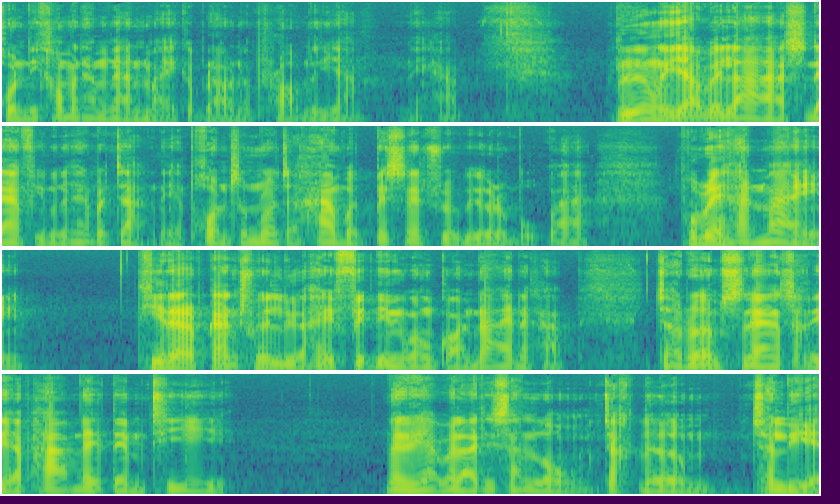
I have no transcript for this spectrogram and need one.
คนที่เข้ามาทำงานใหม่กับเรานะพร้อมหรือยังนะครับเรื่องระยะเวลาแสดงฝีมือให้ประจักษ์เนี่ยผลสำรวจจาก Harvard Business Review ระบุว่า ผู้บริหารใหม่ที่ได้รับการช่วยเหลือให้ฟิตอินกับองค์กรได้นะครับจะเริ่มแสดงศักยภาพได้เต็มที่ ในระยะเวลาที่สั้นลงจากเดิมเฉลี่ย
